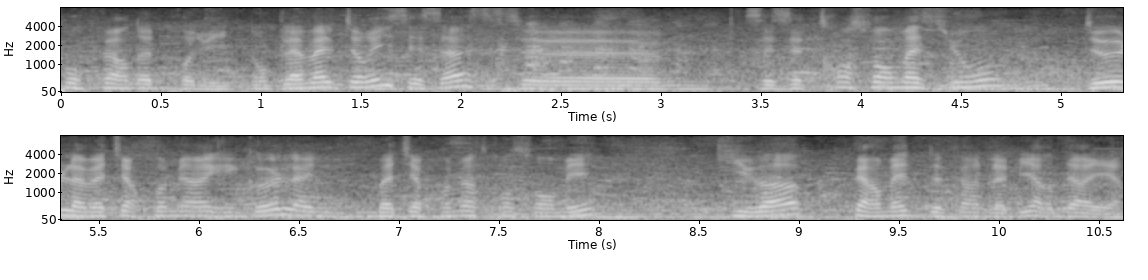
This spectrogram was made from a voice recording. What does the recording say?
pour faire notre produit. Donc la malterie, c'est ça, c'est ce- c'est cette transformation de la matière première agricole à une matière première transformée qui va permettre de faire de la bière derrière.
